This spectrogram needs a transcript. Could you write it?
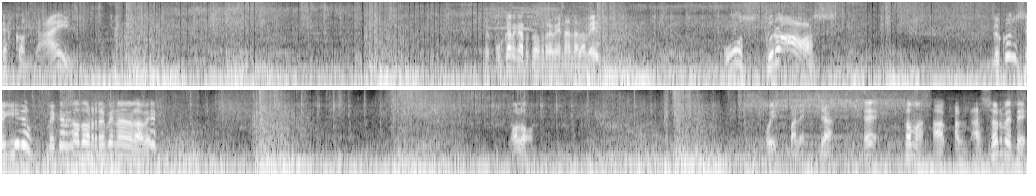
Escondáis ¿Me puedo cargar dos revenando a la vez? ¡Ostras! Lo he conseguido Me he cargado dos revenando a la vez ¡Hola! Uy, vale, ya Eh, toma, absórbete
